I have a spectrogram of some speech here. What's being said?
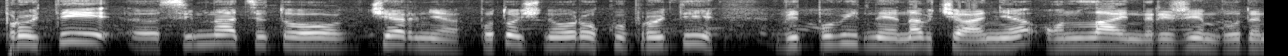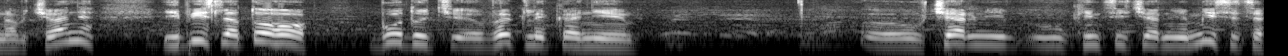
пройти е, 17 червня поточного року, пройти відповідне навчання, онлайн режим буде навчання, і після того будуть викликані. Е, В червні, у кінці червня місяця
